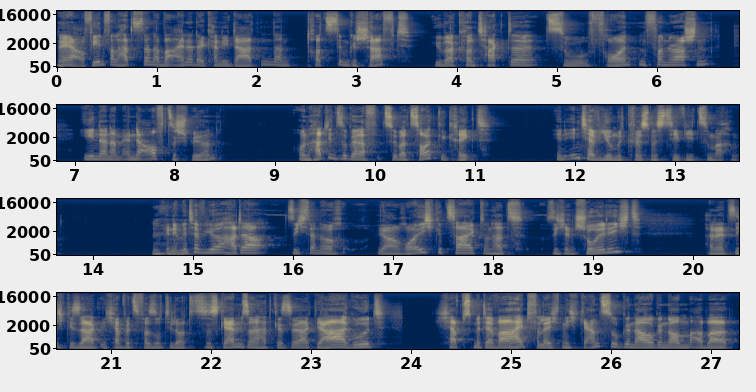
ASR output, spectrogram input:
Naja, auf jeden Fall hat es dann aber einer der Kandidaten dann trotzdem geschafft, über Kontakte zu Freunden von Russian, ihn dann am Ende aufzuspüren und hat ihn sogar dazu überzeugt gekriegt, ein Interview mit Christmas TV zu machen. In dem Mhm. Interview hat er sich dann auch ja, reuig gezeigt und hat sich entschuldigt. Hat jetzt nicht gesagt, ich habe jetzt versucht, die Leute zu scammen, sondern hat gesagt, ja, gut, ich habe es mit der Wahrheit vielleicht nicht ganz so genau genommen, aber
